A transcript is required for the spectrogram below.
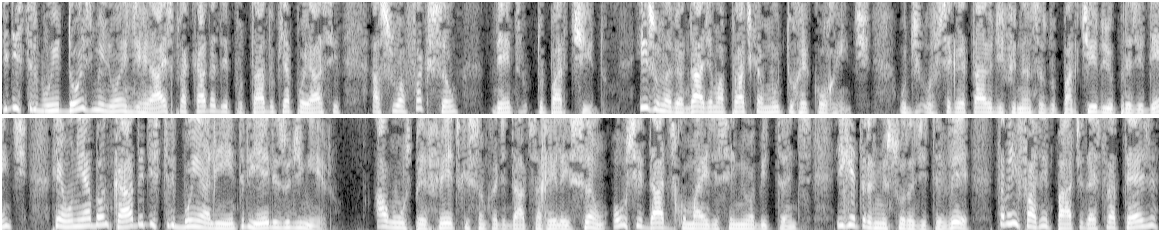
de distribuir 2 milhões de reais para cada deputado que apoiasse a sua facção dentro do partido. Isso, na verdade, é uma prática muito recorrente. O, secretário de Finanças do partido e o presidente reúnem a bancada e distribuem ali entre eles o dinheiro. Alguns prefeitos que são candidatos à reeleição ou cidades com mais de 100 mil habitantes e retransmissoras de TV também fazem parte da estratégia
